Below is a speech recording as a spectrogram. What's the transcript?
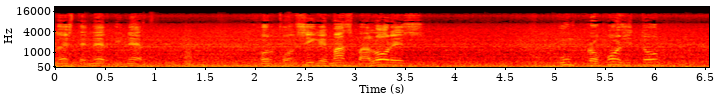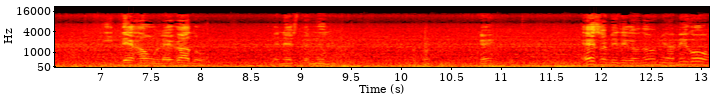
No es tener dinero. Mejor consigue más valores, un propósito y deja un legado en este mundo. ¿Okay? Eso es mi, mi amigo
